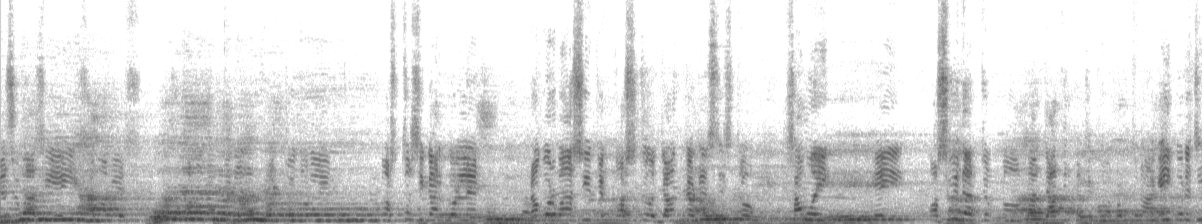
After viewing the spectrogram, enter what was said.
দেশবাসী এই কষ্ট করলেন। যে কষ্ট সাময়িক এই অসুবিধার জন্য আমরা আগেই করেছি।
